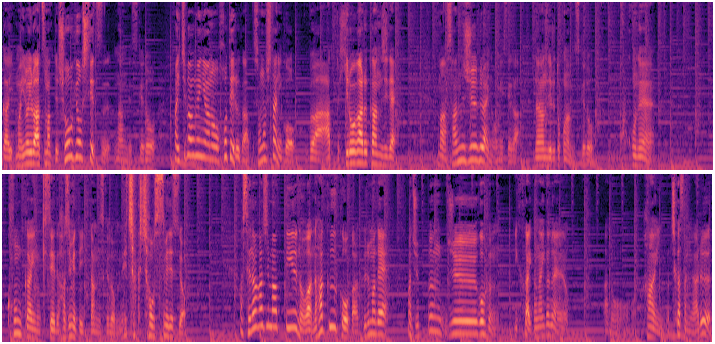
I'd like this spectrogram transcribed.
がいろいろ集まってる商業施設なんですけど、まあ、一番上にあのホテルがあってその下にこうぶわーっと広がる感じで、まあ、30ぐらいのお店が並んでるとこなんですけどここね今回の帰省で初めて行ったんですけどめちゃくちゃおすすめですよ、まあ、瀬長島っていうのは那覇空港から車で、まあ、10分15分行くか行かないかぐらいのあの範囲の近さにある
